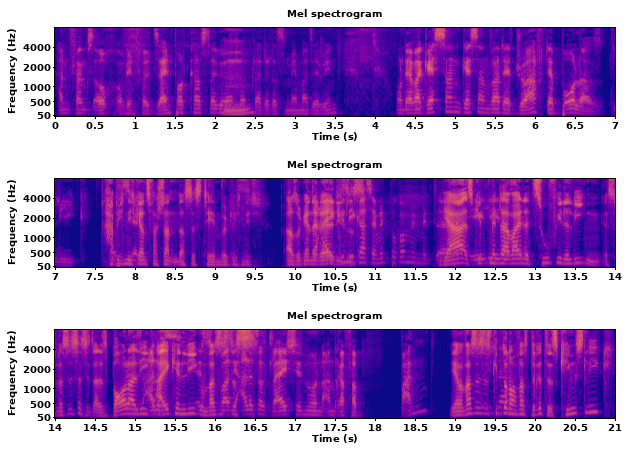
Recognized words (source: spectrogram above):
anfangs auch auf jeden Fall seinen Podcast da gehört Mhm. habe. Da hat er das mehrmals erwähnt. Und er war gestern, gestern war der Draft der Baller League. Habe ich nicht ganz verstanden, das System, wirklich nicht. Also generell Icon dieses. League hast du ja mitbekommen mit äh, ja, es gibt Eli, mittlerweile dass zu viele Ligen. Ist, was ist das jetzt alles? Baller er- League, alles- Icon League und was ist das? alles das gleiche, nur ein anderer Verband. Ja, aber was ist, es gibt doch noch was drittes, Kings League?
